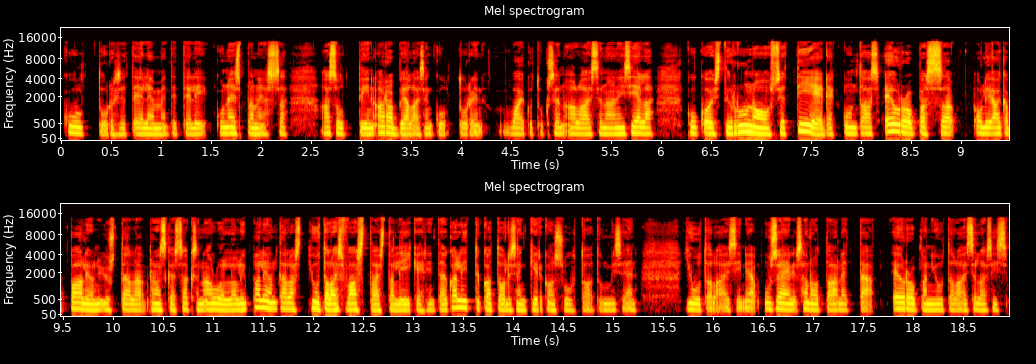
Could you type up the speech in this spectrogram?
kulttuuriset elementit. Eli kun Espanjassa asuttiin arabialaisen kulttuurin vaikutuksen alaisena, niin siellä kukoisti runous ja tiede, kun taas Euroopassa oli aika paljon, just täällä Ranskan ja Saksan alueella oli paljon tällaista juutalaisvastaista liikehdintää, joka liittyy katolisen kirkon suhtautumiseen juutalaisiin. Ja usein sanotaan, että Euroopan juutalaisilla, siis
